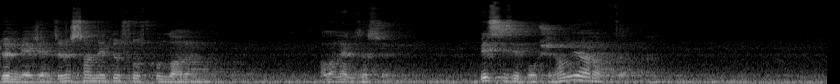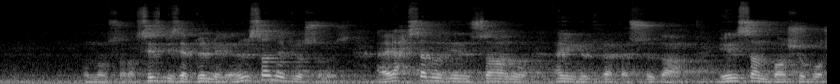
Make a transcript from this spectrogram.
dönmeyeceğinizi mi zannediyorsunuz kullarım? Allah ne güzel söylüyor. Biz sizi boşuna mı yarattık? Ondan sonra siz bize dönmeyeceğini mi zannediyorsunuz? اَيَحْسَبُ الْاِنْسَانُ اَنْ يُتْرَكَ السُّدَى İnsan başıboş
